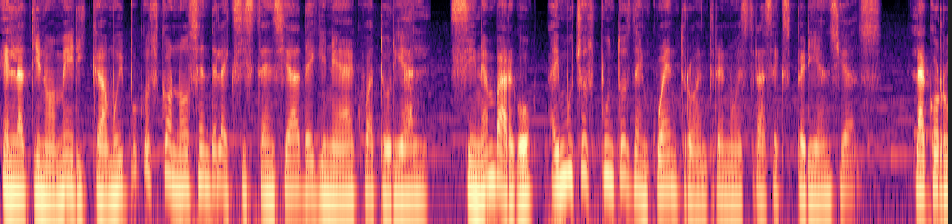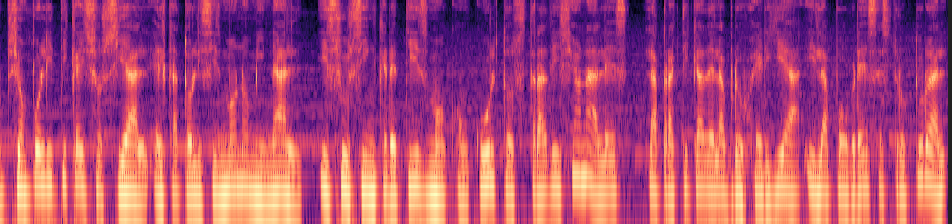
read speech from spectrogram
En Latinoamérica muy pocos conocen de la existencia de Guinea Ecuatorial. Sin embargo, hay muchos puntos de encuentro entre nuestras experiencias. La corrupción política y social, el catolicismo nominal y su sincretismo con cultos tradicionales, la práctica de la brujería y la pobreza estructural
